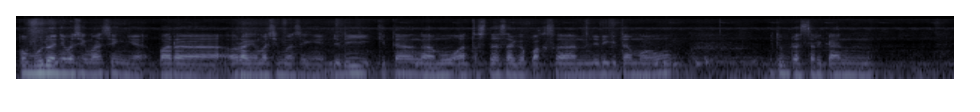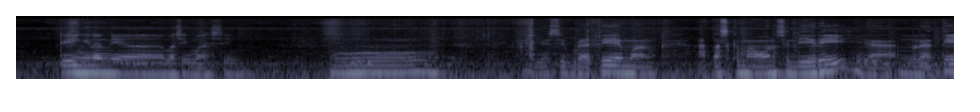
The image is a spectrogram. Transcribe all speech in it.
pemudanya masing-masing ya para orang yang masing-masing ya. Jadi kita nggak mau atas dasar kepaksaan. Jadi kita mau itu berdasarkan keinginannya masing-masing. Oh iya sih berarti emang atas kemauan sendiri ya hmm. berarti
